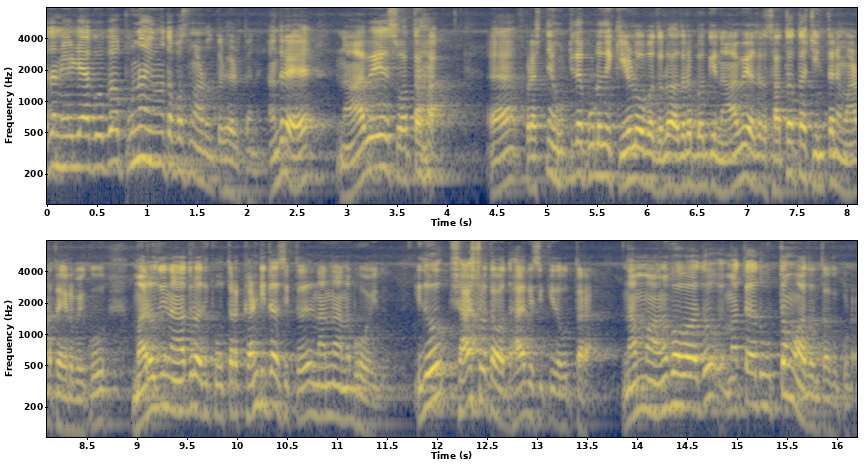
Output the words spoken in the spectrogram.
ಅದನ್ನು ಹೇಳಿ ಆಗುವಾಗ ಪುನಃ ಇವನು ತಪಸ್ಸು ಮಾಡು ಅಂತ ಹೇಳ್ತಾನೆ. ಅಂದರೆ ನಾವೇ ಸ್ವತಃ ಪ್ರಶ್ನೆ ಹುಟ್ಟಿದ ಕೂಡಲೇ ಕೇಳುವ ಬದಲು ಅದರ ಬಗ್ಗೆ ನಾವೇ ಅದರ ಸತತ ಚಿಂತನೆ ಮಾಡ್ತಾ ಇರಬೇಕು. ಮರುದಿನ ಆದರೂ ಅದಕ್ಕೆ ಉತ್ತರ ಖಂಡಿತ ಸಿಗ್ತದೆ, ನನ್ನ ಅನುಭವ ಇದು. ಇದು ಶಾಶ್ವತವಾದ ಹಾಗೆ ಸಿಕ್ಕಿದ ಉತ್ತರ. ನಮ್ಮ ಅನುಭವ ಅದು, ಮತ್ತು ಅದು ಉತ್ತಮವಾದಂಥದ್ದು ಕೂಡ.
